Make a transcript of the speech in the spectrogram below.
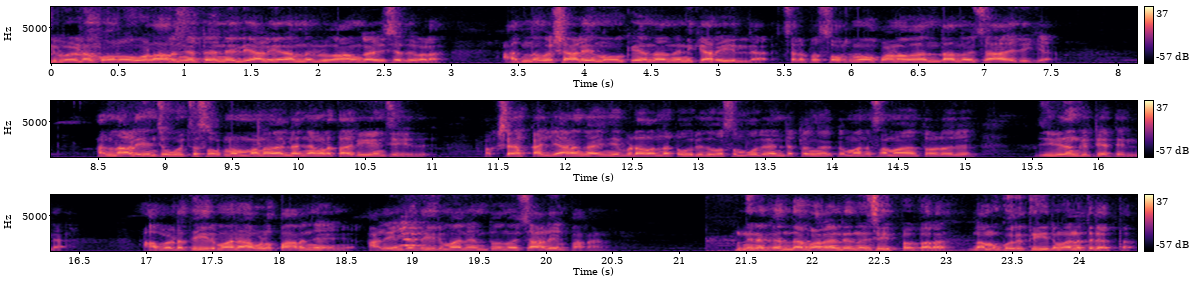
ഇവളുടെ കുറവുകൾ അറിഞ്ഞിട്ട് തന്നെയല്ലേ അളിയൻ അന്ന് വിവാഹം കഴിച്ചത് ഇവളെ? അന്ന് പക്ഷെ അളിയൻ നോക്കിയത് എന്താണെന്ന് എനിക്കറിയില്ല. ചിലപ്പോൾ സ്വർണമോ പണമോ എന്താണെന്ന് വെച്ചാൽ ആയിരിക്കാം. അന്ന് അളിയൻ ചോദിച്ച സ്വർണം പണം എല്ലാം ഞങ്ങൾ തരികയും ചെയ്ത്. പക്ഷേ കല്യാണം കഴിഞ്ഞ് ഇവിടെ വന്നിട്ട് ഒരു ദിവസം പോലും എന്റെ പെങ്ങൾക്ക് മനസമാധാനത്തോടെ ഒരു ജീവിതം കിട്ടിയിട്ടില്ല. അവളുടെ തീരുമാനം അവൾ പറഞ്ഞു കഴിഞ്ഞു. അളിയന്റെ തീരുമാനം എന്തോന്ന് വെച്ചാൽ അളിയൻ പറയണം. നിനക്ക് എന്താ പറയേണ്ടതെന്ന് വെച്ചാൽ ഇപ്പം പറ. നമുക്കൊരു തീരുമാനത്തിലെത്താം.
